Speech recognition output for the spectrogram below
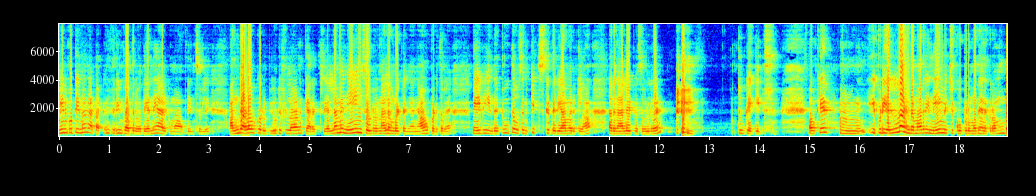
மீனுக்குட்டின்னா நான் டக்குன்னு திரும்பி பார்த்துருவது என்னையா இருக்குமா அப்படின்னு சொல்லி. அந்த அளவுக்கு ஒரு பியூட்டிஃபுல்லான கேரக்டர் எல்லாமே நேம் சொல்கிறதுனால உங்கள்கிட்ட நான் ஞாபகப்படுத்துகிறேன் மேபி இந்த டூ தௌசண்ட் கிட்ஸ்க்கு தெரியாமல் இருக்கலாம். அதனால இப்போ சொல்கிறேன் டூ கே கிட்ஸ் ஓகே இப்படி எல்லாம் இந்த மாதிரி நேம் வச்சு கூப்பிடும்போது எனக்கு ரொம்ப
